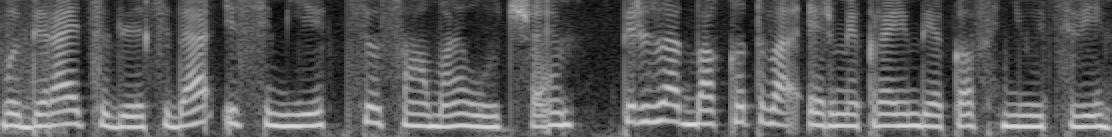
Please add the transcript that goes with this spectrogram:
Выбирайте для себя и семьи все самое лучшее. Перезад Бакытова, Эрмик Раимбеков, Нью-ТВ.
